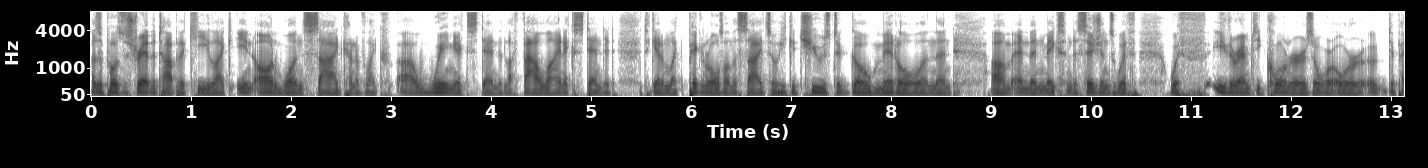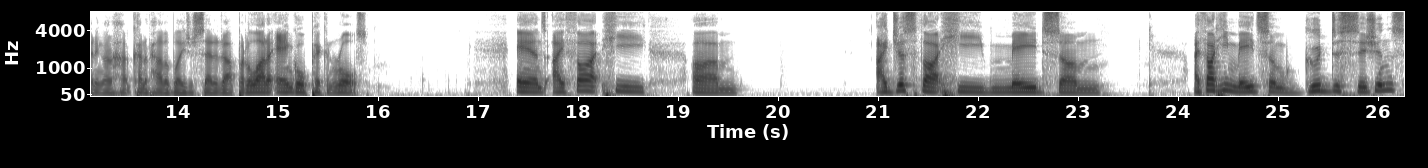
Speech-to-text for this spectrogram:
as opposed to straight at the top of the key, like in on one side, kind of like uh, wing extended, the foul line extended to get him like pick and rolls on the side, so he could choose to go middle and then, um, and then make some decisions with with either empty corners or or uh, depending on how kind of how the Blazers set it up, but a lot of angle pick and rolls. And I thought he um, I just thought he made some. I thought he made some good decisions,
